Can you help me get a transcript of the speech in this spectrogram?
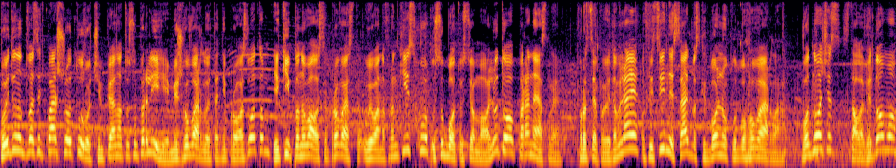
Поєдинок 21-го туру чемпіонату Суперліги між Говерлою та Дніпроазотом, який планувалося провести у Івано-Франківську у суботу 7 лютого, перенесли. Про це повідомляє офіційний сайт баскетбольного клубу Говерла. Водночас стало відомо,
